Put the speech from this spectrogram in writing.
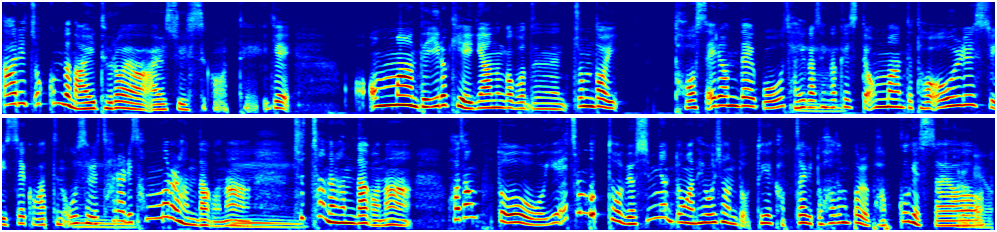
딸이 조금 더 나이 들어야 알 수 있을 것 같아. 이게 엄마한테 이렇게 얘기하는 것보다는 좀더 더 세련되고 자기가 음. 생각했을 때 엄마한테 더 어울릴 수 있을 것 같은 옷을 음. 차라리 선물을 한다거나 음. 추천을 한다거나 화장품도 예전부터 몇십 년 동안 해오셨는데 어떻게 갑자기 또 화장법을 바꾸겠어요. 그러게요.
